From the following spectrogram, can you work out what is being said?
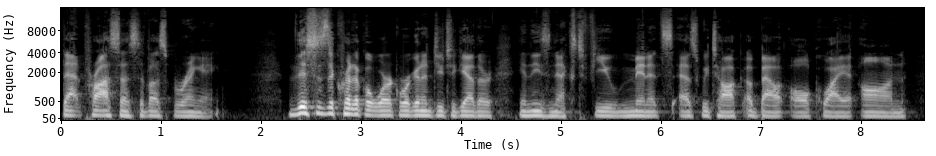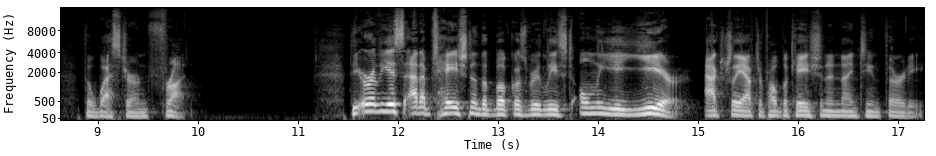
that process of us bringing? This is the critical work we're going to do together in these next few minutes as we talk about All Quiet on the Western Front. The earliest adaptation of the book was released only a year actually after publication in 1930.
